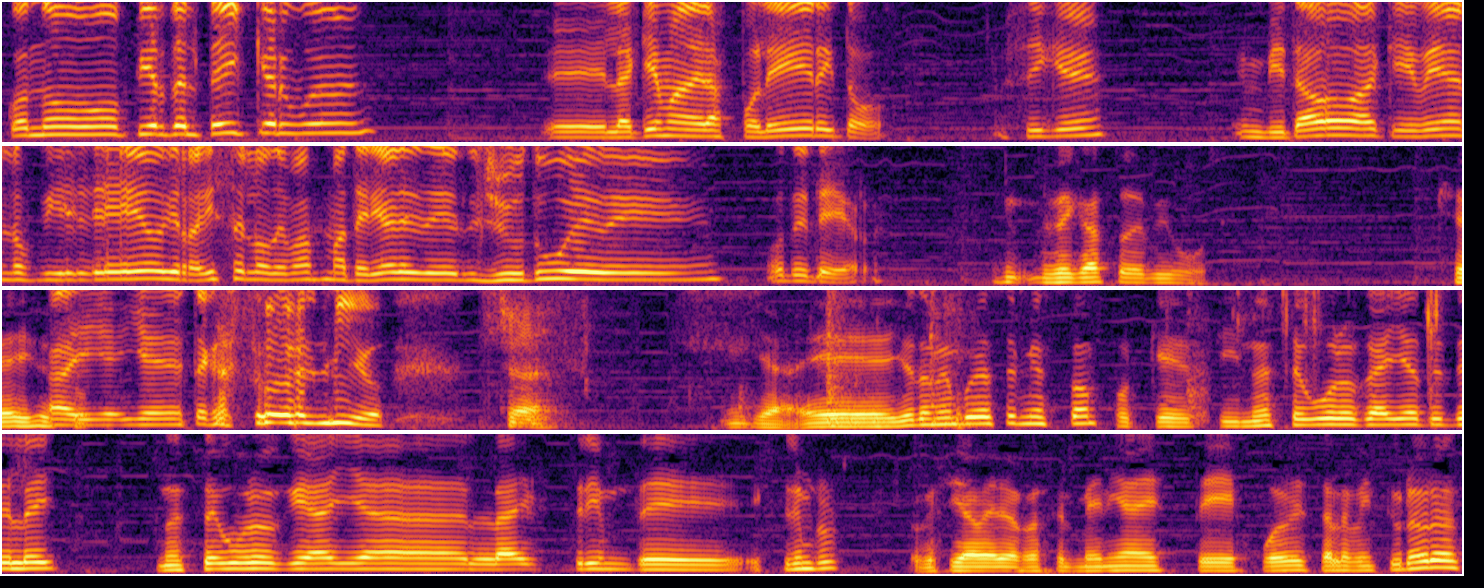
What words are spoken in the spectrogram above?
cuando pierde el Taker, weón. Eh, la quema de las poleras y todo. Así que, invitados a que vean los videos y revisen los demás materiales del YouTube de OTTR. De caso de Pivot. ¿Qué dices Ah, y, y en este caso el mío. Ya. Ya, eh, yo también voy a hacer mi spam porque si no es seguro que haya TT Late, no es seguro que haya live stream de Extreme Rules. Lo que sí va a haber es WrestleMania este jueves a las 21 horas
